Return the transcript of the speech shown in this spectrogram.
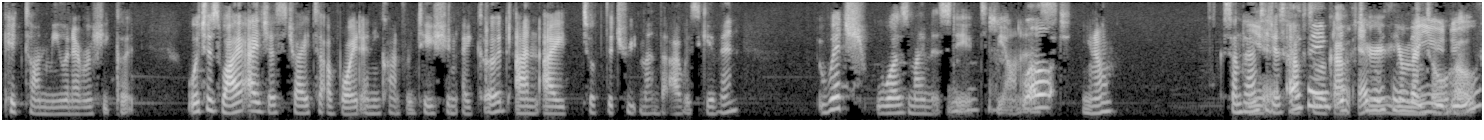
picked on me whenever she could. Which is why I just tried to avoid any confrontation I could. And I took the treatment that I was given which was my mistake mm-hmm. to be honest well, you know sometimes yeah, you just have to look after your mental you do, health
